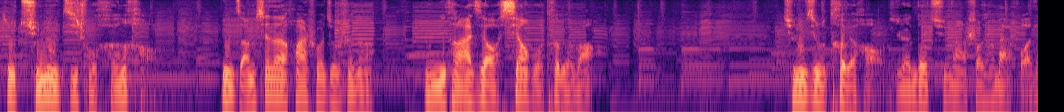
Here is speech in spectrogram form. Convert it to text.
就是群众基础很好。用咱们现在的话说，就是呢，密特拉教香火特别旺，群众基础特别好，人都去那儿烧香拜佛去。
